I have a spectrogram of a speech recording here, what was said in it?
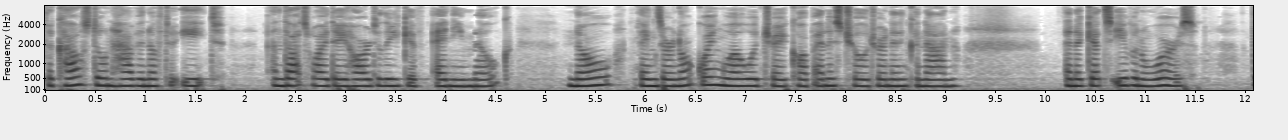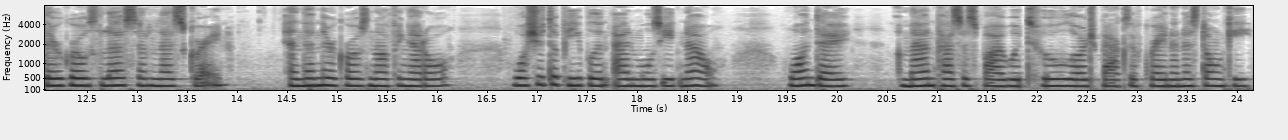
The cows don't have enough to eat, and that's why they hardly give any milk. No, things are not going well with Jacob and his children in Canaan. And it gets even worse. There grows less and less grain, and then there grows nothing at all. What should the people and animals eat now? One day, a man passes by with two large bags of grain on his donkey.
